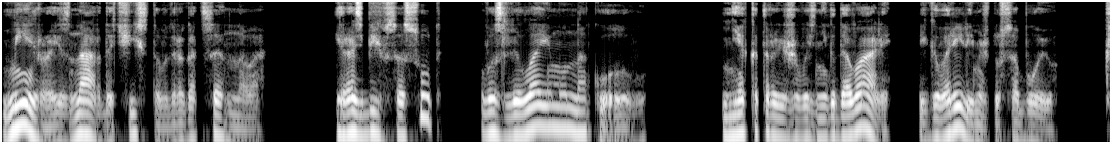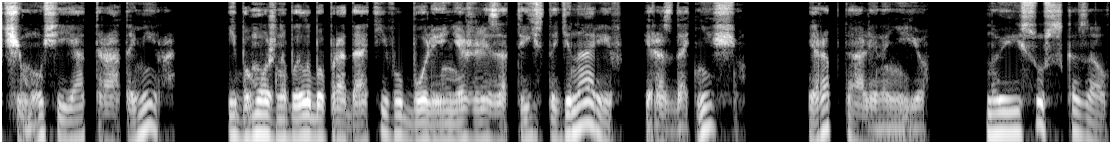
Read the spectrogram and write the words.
мира из нарда чистого драгоценного, и, разбив сосуд, возлила ему на голову. Некоторые же вознегодовали и говорили между собою, к чему сия трата мира, ибо можно было бы продать его более нежели за триста динариев и раздать нищим. И роптали на нее. Но Иисус сказал,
